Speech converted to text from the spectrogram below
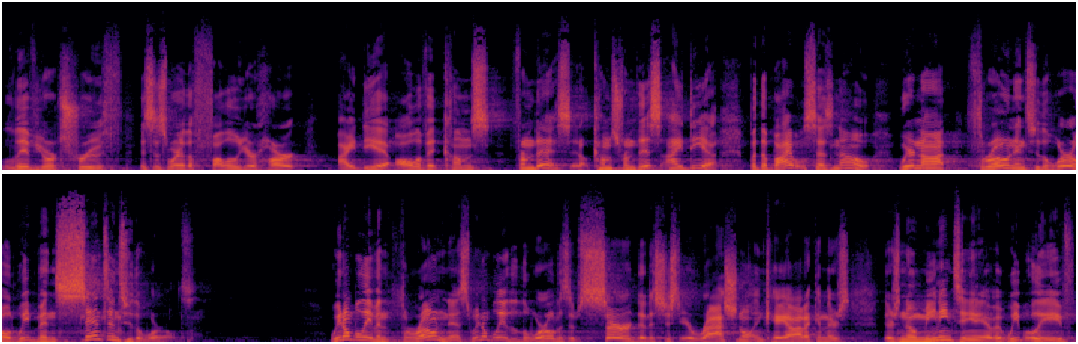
live your truth, this is where the follow your heart idea, all of it comes from this. It comes from this idea. But the Bible says, no, we're not thrown into the world, we've been sent into the world. We don't believe in thrownness. We don't believe that the world is absurd, that it's just irrational and chaotic and there's, there's no meaning to any of it. We believe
